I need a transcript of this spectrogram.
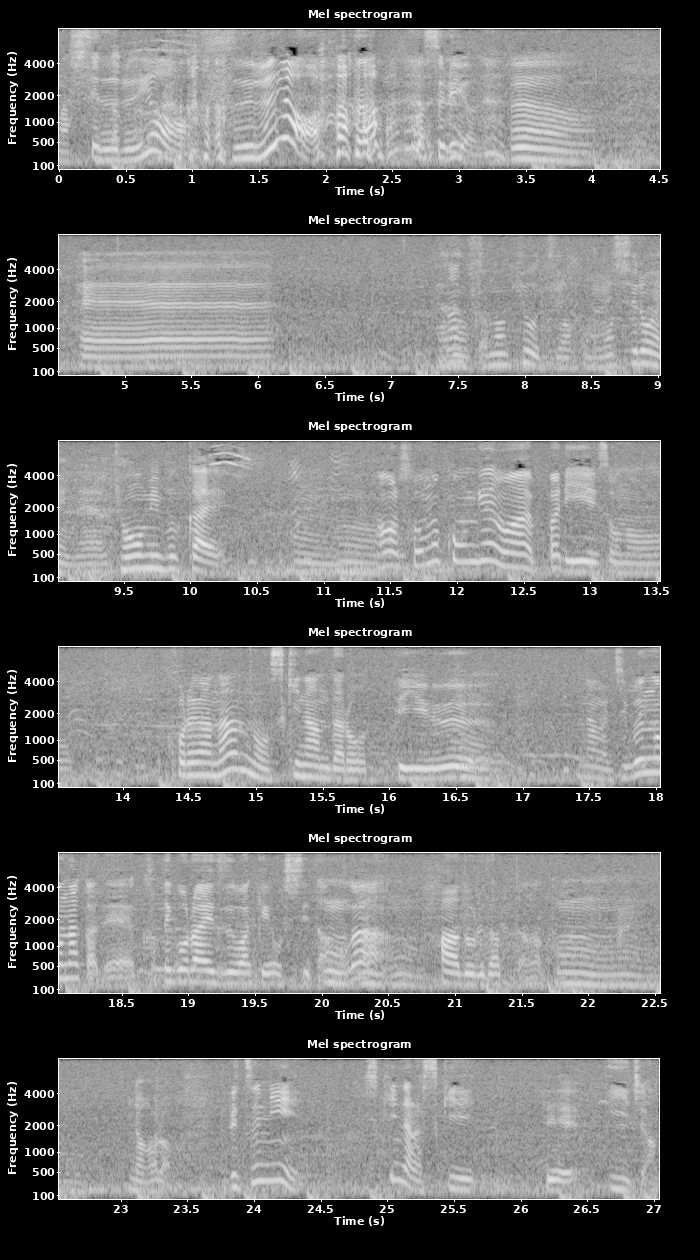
まあしてたするよ。するよ。まあするよね。うん。へえなんか。その境地は面白いね。興味深い。うん。うん。だからその根源はやっぱりそのこれは何の好きなんだろうっていう、なんか自分の中でカテゴライズ分けをしてたのがうんうんうん。ハードルだったなと。うんうん。だから別に好きなら好きでいいじゃん。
